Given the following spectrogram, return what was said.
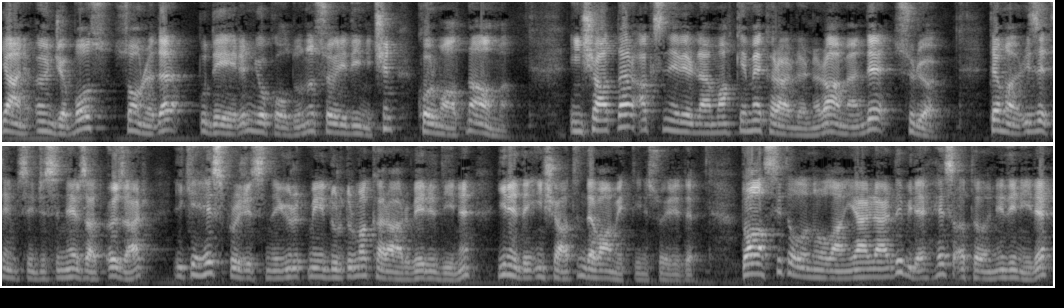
Yani önce boz sonra da bu değerin yok olduğunu söylediğin için koruma altına alma. İnşaatlar aksine verilen mahkeme kararlarına rağmen de sürüyor. Tema Rize temsilcisi Nevzat Özer, iki HES projesinde yürütmeyi durdurma kararı verildiğini, yine de inşaatın devam ettiğini söyledi. Doğal sit alanı olan yerlerde bile HES atağı nedeniyle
